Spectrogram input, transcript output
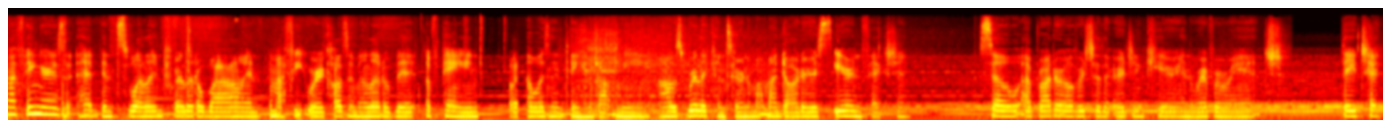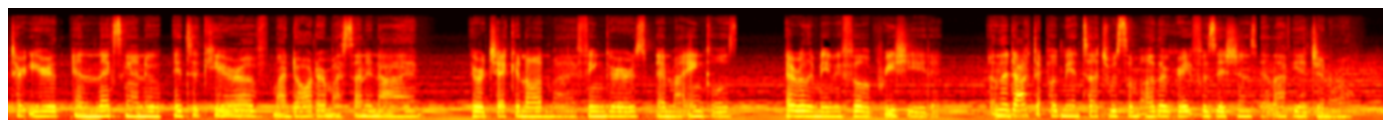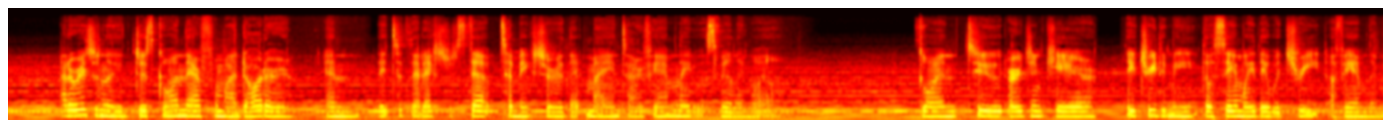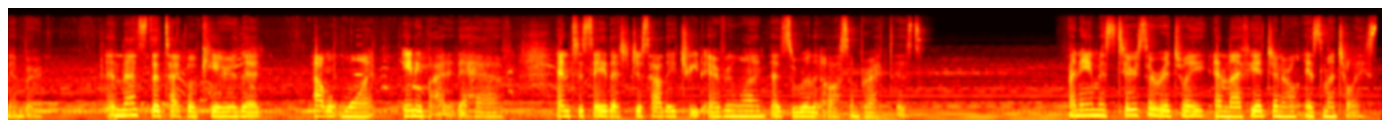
My fingers had been swelling for a little while and my feet were causing me a little bit of pain, but I wasn't thinking about me. I was really concerned about my daughter's ear infection. So I brought her over to the urgent care in River Ranch. They checked her ear, and the next thing I knew, they took care of my daughter, my son, and I. They were checking on my fingers and my ankles. That really made me feel appreciated. And the doctor put me in touch with some other great physicians at Lafayette General. I'd originally just gone there for my daughter, and they took that extra step to make sure that my entire family was feeling well. Going to urgent care, they treated me the same way they would treat a family member. And that's the type of care that I would want anybody to have. And to say that's just how they treat everyone, that's a really awesome practice. My name is Terysa Ridgeway, and Lafayette General is my choice.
